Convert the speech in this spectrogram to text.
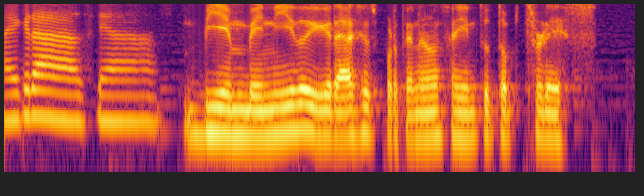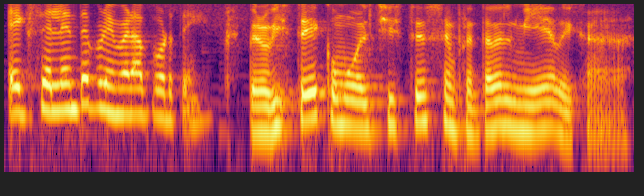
Ay, gracias. Bienvenido y gracias por tenernos ahí en tu top 3. Excelente primer aporte. Pero viste cómo el chiste es enfrentar el miedo, hija.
